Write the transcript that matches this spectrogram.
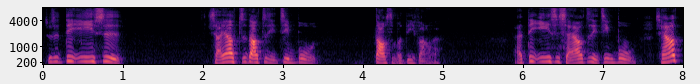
就是第一是想要知道自己进步到什么地方了。啊，第一是想要自己进步，想要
